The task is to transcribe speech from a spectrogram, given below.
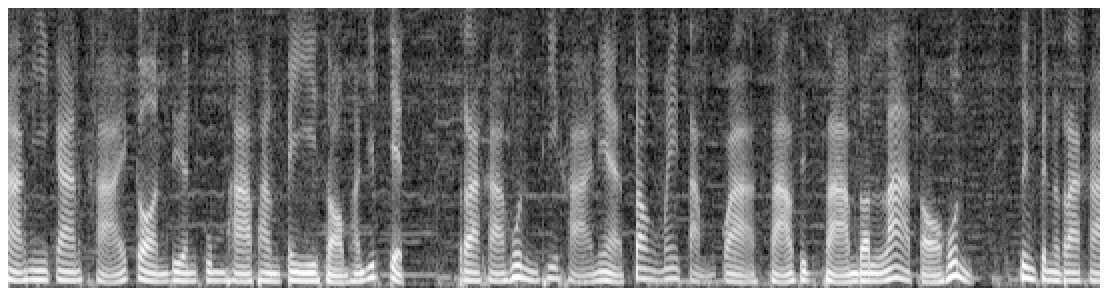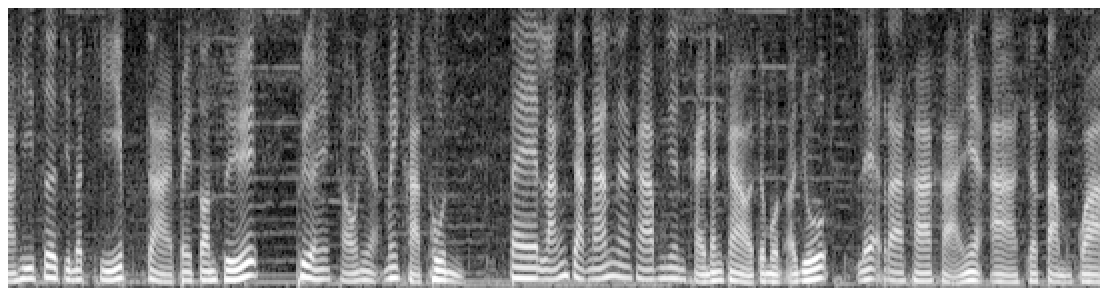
หากมีการขายก่อนเดือนกุมภาพันธ์ปี 2027 ราคาหุ้นที่ขายเนี่ยต้องไม่ต่ำกว่า 33 ดอลลาร์ต่อหุ้น ซึ่งเป็นราคาที่เซอร์จิมบัตคีฟจ่ายไปตอนซื้อ เพื่อให้เขาเนี่ยไม่ขาดทุน แต่หลังจากนั้นนะครับเงื่อนไขดังกล่าวจะหมดอายุ และราคาขายเนี่ยอาจจะต่ำกว่า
